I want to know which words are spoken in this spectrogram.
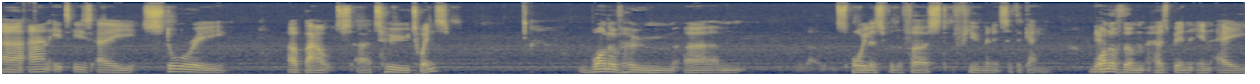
uh, and it is a story about uh, two twins. One of whom, um, spoilers for the first few minutes of the game. One of them has been in a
